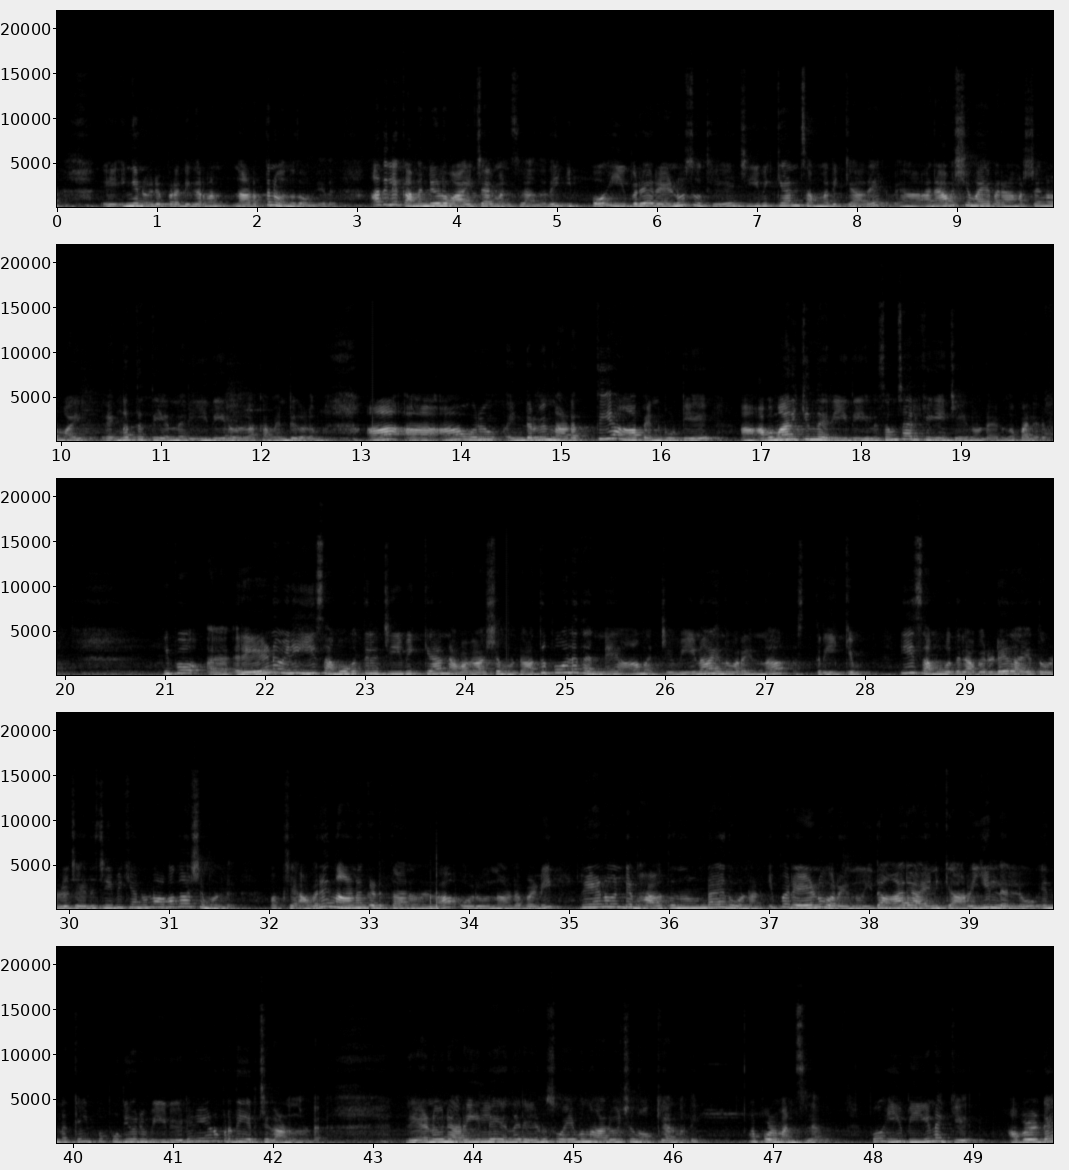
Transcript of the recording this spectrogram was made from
ഇങ്ങനൊരു പ്രതികരണം നടത്തണമെന്ന് തോന്നിയത്. അതിലെ കമന്റുകൾ വായിച്ചാൽ മനസ്സിലാകുന്നത് ഇപ്പോൾ ഇവരെ രേണു സുധിയെ ജീവിക്കാൻ സമ്മതിക്കാതെ അനാവശ്യമായ പരാമർശങ്ങളുമായി രംഗത്തെത്തി എന്ന രീതിയിലുള്ള കമന്റുകളും ആ- ആ ഒരു ഇന്റർവ്യൂ നടത്തിയ ആ പെൺകുട്ടിയെ അപമാനിക്കുന്ന രീതിയിൽ സംസാരിക്കുകയും ചെയ്യുന്നുണ്ടായിരുന്നു പലരും. ഇപ്പോൾ രേണുവിന് ഈ സമൂഹത്തിൽ ജീവിക്കാൻ അവകാശമുണ്ട്. അതുപോലെ തന്നെ ആ മറ്റ് വീണ എന്ന് പറയുന്ന സ്ത്രീക്കും ഈ സമൂഹത്തിൽ അവരുടേതായ തൊഴിൽ ചെയ്ത് ജീവിക്കാനുള്ള അവകാശമുണ്ട്. പക്ഷെ അവരെ നാണം കെടുത്താനുള്ള ഒരു നടപടി രേണുവിന്റെ ഭാഗത്തു നിന്ന് ഉണ്ടായതുകൊണ്ടാണ് ഇപ്പോൾ രേണു പറയുന്നു ഇതാരാ എനിക്ക് അറിയില്ലല്ലോ എന്നൊക്കെ ഇപ്പോൾ പുതിയൊരു വീഡിയോയിൽ രേണു പ്രതികരിച്ച് കാണുന്നുണ്ട്. രേണുവിന് അറിയില്ലേ എന്ന് രേണു സ്വയം ഒന്ന് ആലോചിച്ച് നോക്കിയാൽ മതി. അപ്പോൾ മനസ്സിലാകും. അപ്പോൾ ഈ വീണയ്ക്ക് അവളുടെ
